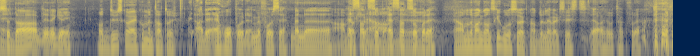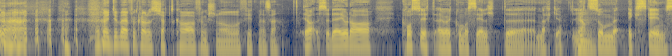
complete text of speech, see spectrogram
Så da blir det gøy. Og du skal være kommentator. Ja, det, jeg håper jo det. Vi får jo se. Men uh, Ja, jeg satser, jeg satser på det. Ja, men det var en ganske god søknad du leverte sist. Ja, jo, takk for det. Kan ikke du bare forklare oss kjapt hva functional fitness er? Ja, så det er jo da CrossFit er jo et kommersielt uh, merke. Litt som X Games,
